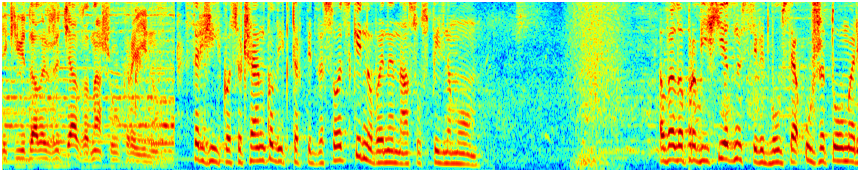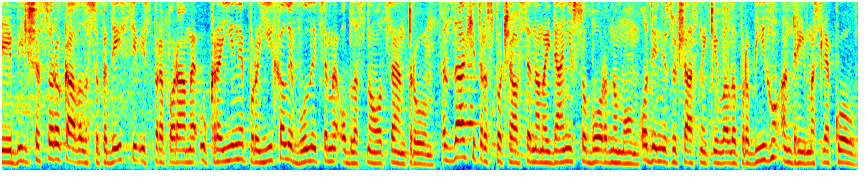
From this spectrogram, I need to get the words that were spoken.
які віддали життя за нашу Україну. Сергій Косюченко, Віктор Підвисоцький. Новини на Суспільному. Велопробіг єдності відбувся у Житомирі. Більше 40 велосипедистів із прапорами України проїхали вулицями обласного центру. Захід розпочався на майдані Соборному. Один із учасників велопробігу Андрій Масляков.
